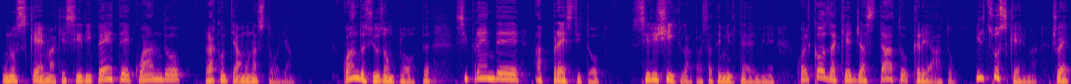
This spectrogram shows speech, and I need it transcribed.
uno schema che si ripete quando raccontiamo una storia. Quando si usa un plot si prende a prestito, si ricicla, passatemi il termine, qualcosa che è già stato creato, il suo schema, cioè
